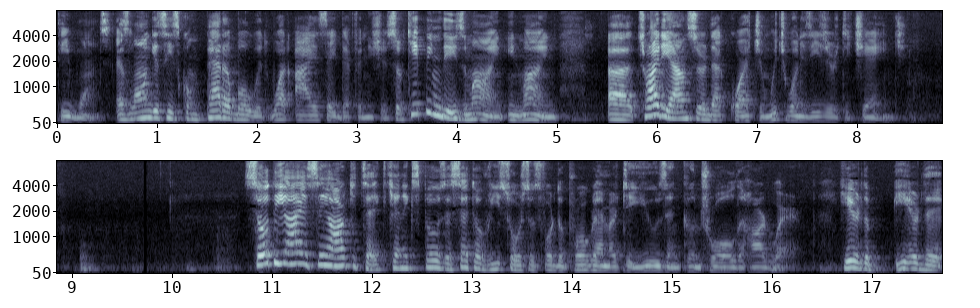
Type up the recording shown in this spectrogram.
he wants as long as he's compatible with what ISA definition. So keeping these mind in mind, uh, try to answer that question: which one is easier to change? So the ISA architect can expose a set of resources for the programmer to use and control the hardware. Here the, here the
